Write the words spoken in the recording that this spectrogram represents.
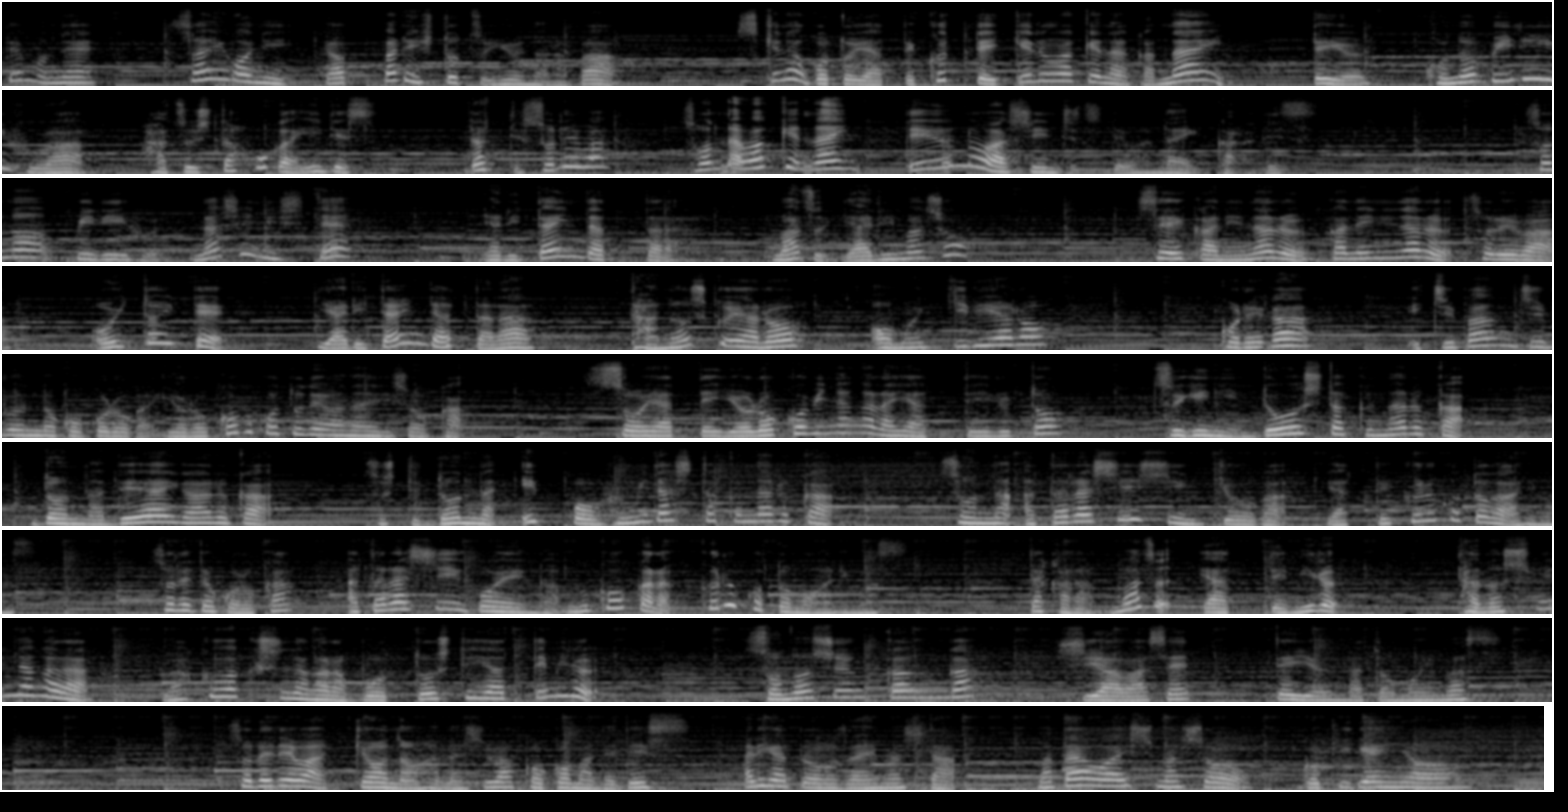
でもね最後にやっぱり一つ言うならば好きなことやって食っていけるわけなんかないっていうこのビリーフは外した方がいいです。だってそれはそんなわけないっていうのは真実ではないからです。そのビリーフなしにしてやりたいんだったらまずやりましょう。成果になる金になるそれは置いといてやりたいんだったら楽しくやろう。思いっきりやろう。これが一番自分の心が喜ぶことではないでしょうか。そうやって喜びながらやっていると次にどうしたくなるかどんな出会いがあるかそしてどんな一歩を踏み出したくなるかそんな新しい心境がやってくることがあります。それどころか新しいご縁が向こうから来ることもあります。だからまずやってみる。楽しみながらワクワクしながら没頭してやってみる。その瞬間が幸せっていうんだと思います。それでは今日のお話はここまでです。ありがとうございました。またお会いしましょう。ごきげんよう。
